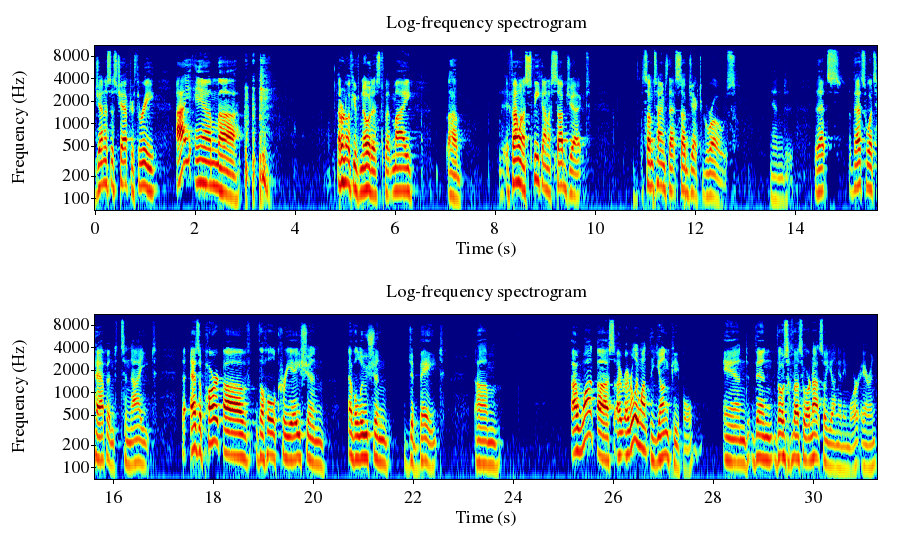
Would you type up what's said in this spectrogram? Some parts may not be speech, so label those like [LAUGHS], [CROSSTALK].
Genesis chapter 3. I am, uh, [CLEARS THROAT] I don't know if you've noticed, but my, uh, if I want to speak on a subject, sometimes that subject grows. And that's, that's what's happened tonight. As a part of the whole creation evolution debate, um, I want us, I really want the young people, and then those of us who are not so young anymore, Aaron,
